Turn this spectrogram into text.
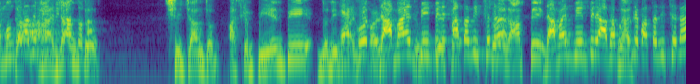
এমন তো হ্যাঁ, জানতো সে জানতো। আজকে বিএনপি যদি এখন জামায়াত বিএনপির পাতা দিচ্ছে না? জামায়াত বিএনপির আধা পাতা দিচ্ছে না?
